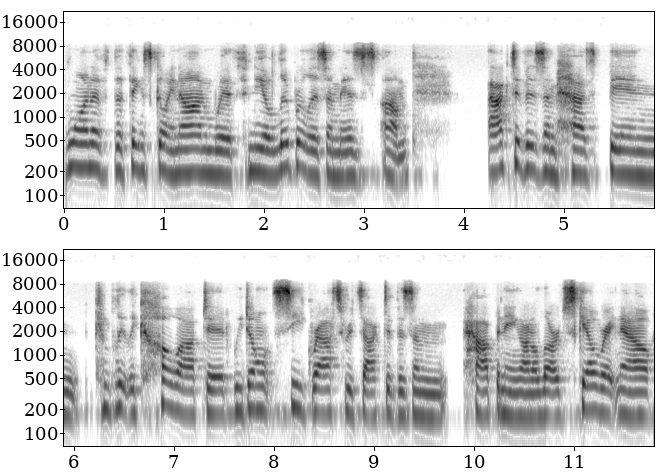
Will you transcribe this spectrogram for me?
one of the things going on with neoliberalism is um, activism has been completely co-opted. We don't see grassroots activism happening on a large scale right now.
